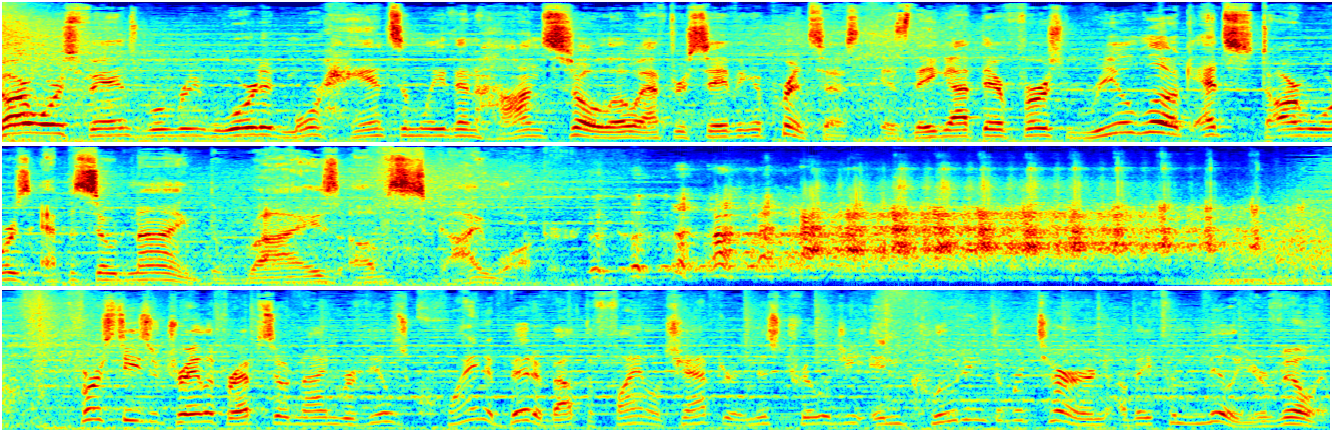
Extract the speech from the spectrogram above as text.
Star Wars fans were rewarded more handsomely than Han Solo after saving a princess as they got their first real look at Star Wars Episode 9 The Rise of Skywalker. First teaser trailer for Episode 9 reveals quite a bit about the final chapter in this trilogy, including the return of a familiar villain.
